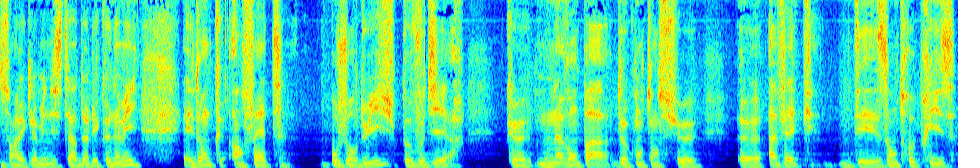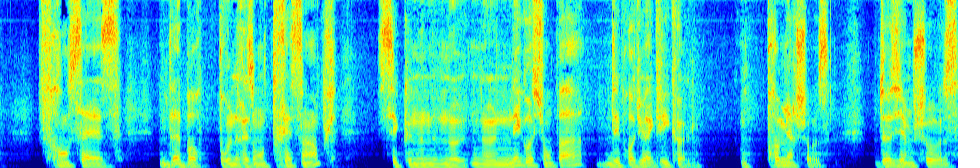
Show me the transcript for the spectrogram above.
sont avec le ministère de l'économie. Et donc, en fait, aujourd'hui, je peux vous dire que nous n'avons pas de contentieux euh, avec des entreprises françaises. D'abord, pour une raison très simple, c'est que nous ne, négocions pas des produits agricoles. Donc, première chose. Deuxième chose.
